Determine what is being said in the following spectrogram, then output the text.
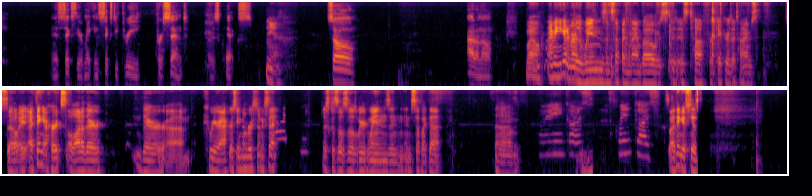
in his sixth year, making 63% of his kicks. Yeah. So I don't know. Well, I mean, you got to remember the wins and stuff in Lambeau is, is, is tough for kickers at times. So it, I think it hurts a lot of their their um, career accuracy numbers to an extent, just because those those weird wins and, and stuff like that. Um, so I think it's just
